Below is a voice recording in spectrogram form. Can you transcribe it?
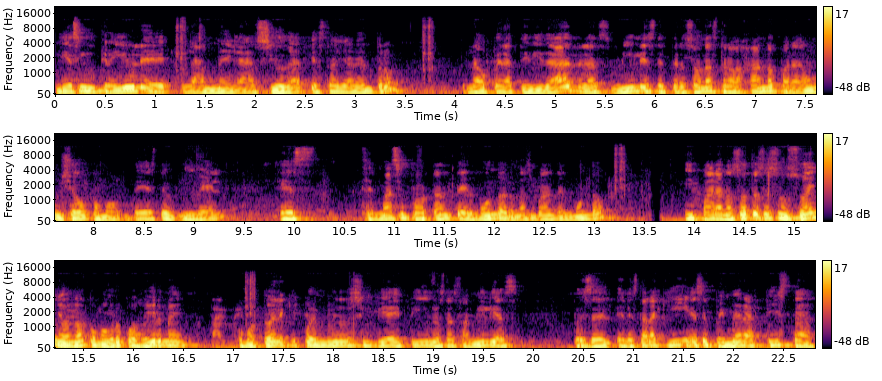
y es increíble la mega ciudad que está allá adentro, la operatividad, las miles de personas trabajando para un show como de este nivel, que es el más importante del mundo, de más importante del mundo. Y para nosotros es un sueño, ¿no? Como grupo firme, como todo el equipo de Music VIP, nuestras familias, pues el, el estar aquí es el primer artista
